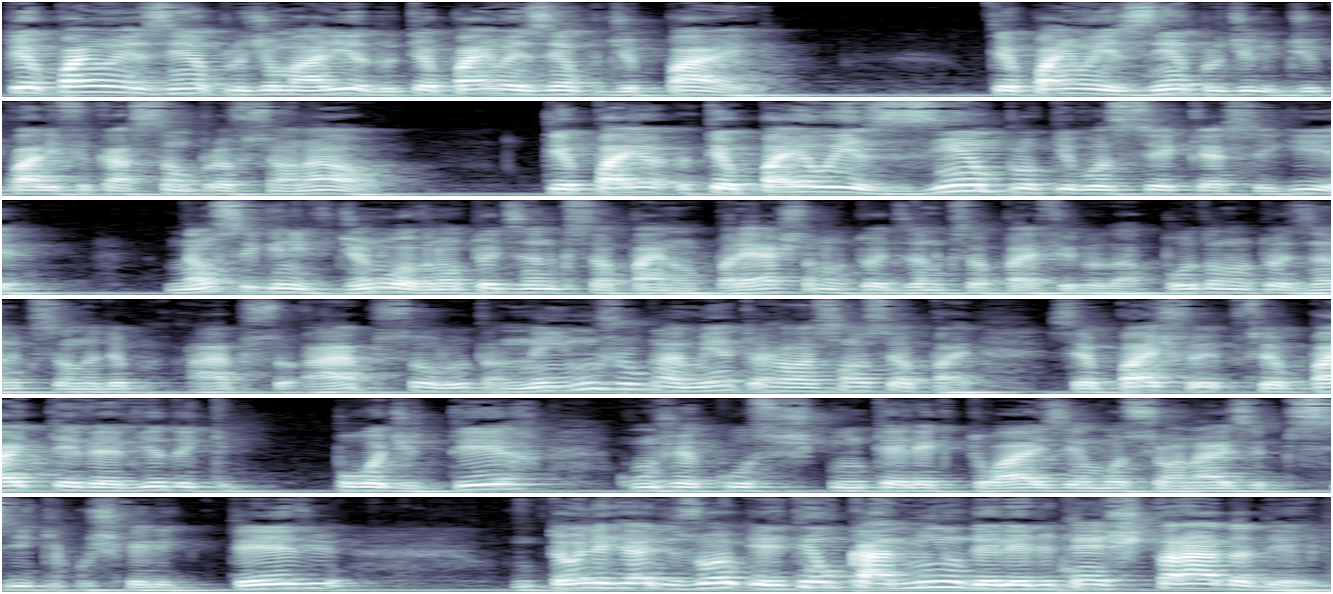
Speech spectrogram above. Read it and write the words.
Teu pai é um exemplo de marido, teu pai é um exemplo de pai, teu pai é um exemplo de, de qualificação profissional, teu pai, teu pai é o exemplo que você quer seguir. Não significa, de novo, não estou dizendo que seu pai não presta, não estou dizendo que seu pai é filho da puta, não estou dizendo que seu não deu absoluta, nenhum julgamento em relação ao seu pai. Seu pai, seu pai teve a vida que pôde ter, com os recursos intelectuais, emocionais e psíquicos que ele teve. Então ele realizou, ele tem o caminho dele, ele tem a estrada dele.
